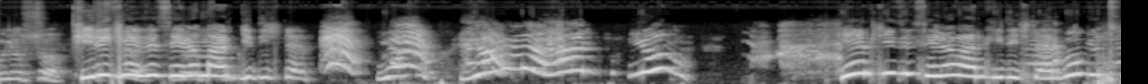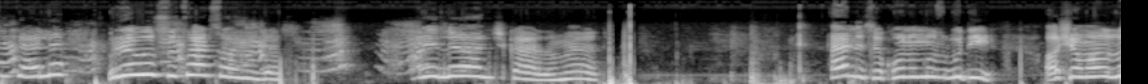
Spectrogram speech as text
Duyusu. Kiriköy'de serum var gidişler. Yan, yanma yan, yan. Herkese selam arkadaşlar. Bugün sizlerle Bravo Stars oynayacağız. Ve Leon çıkardım evet. Her neyse konumuz bu değil. Aşamalı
